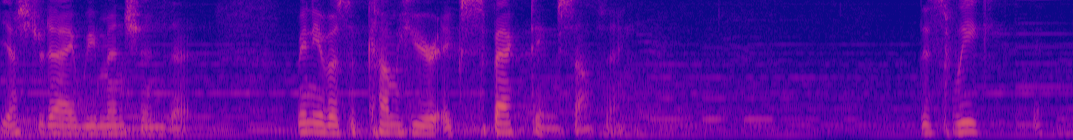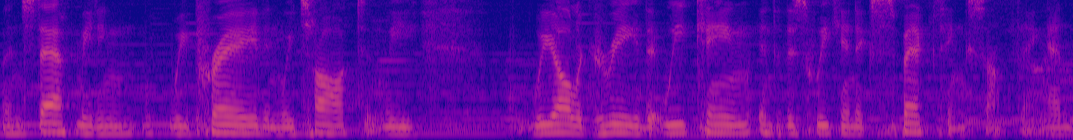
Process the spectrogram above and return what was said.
Yesterday, we mentioned that many of us have come here expecting something. This week, in staff meeting, we prayed and we talked and we we all agreed that we came into this weekend expecting something. And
